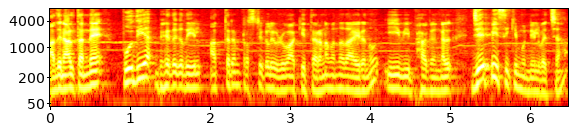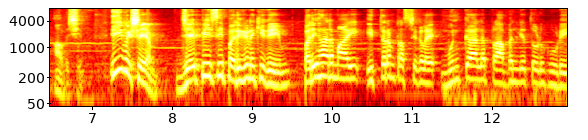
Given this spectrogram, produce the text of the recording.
അതിനാൽ തന്നെ പുതിയ ഭേദഗതിയിൽ അത്തരം ട്രസ്റ്റുകളെ ഒഴിവാക്കി തരണമെന്നതായിരുന്നു ഈ വിഭാഗങ്ങൾ ജെ പി സിക്ക് മുന്നിൽ വെച്ച ആവശ്യം. ഈ വിഷയം ജെ പി സി പരിഗണിക്കുകയും പരിഹാരമായി ഇത്തരം ട്രസ്റ്റുകളെ മുൻകാല പ്രാബല്യത്തോടു കൂടി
